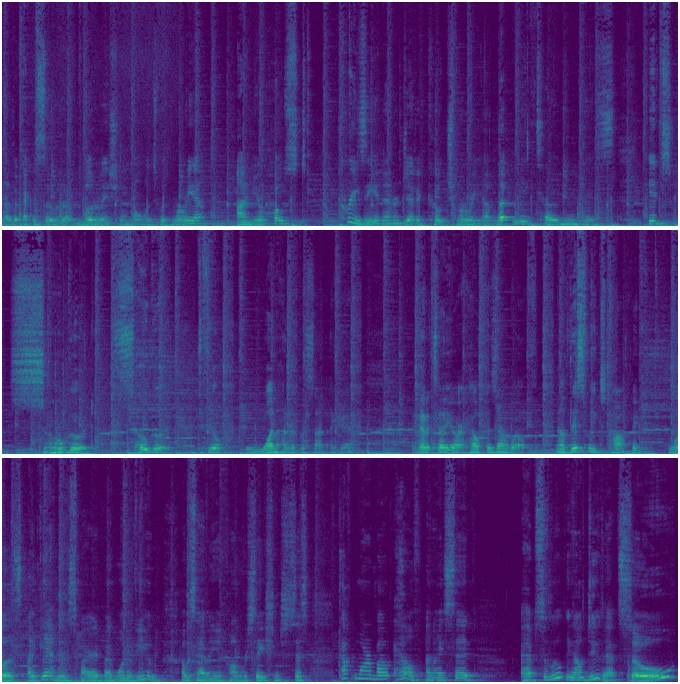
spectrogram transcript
another episode of Motivational Moments with Maria. I'm your host, crazy and energetic Coach Maria. Let me tell you this it's so good, so good to feel 100% again. I gotta tell you, our health is our wealth. Now, this week's topic was again inspired by one of you. I was having a conversation. She says, Talk more about health. And I said, Absolutely, I'll do that. So,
